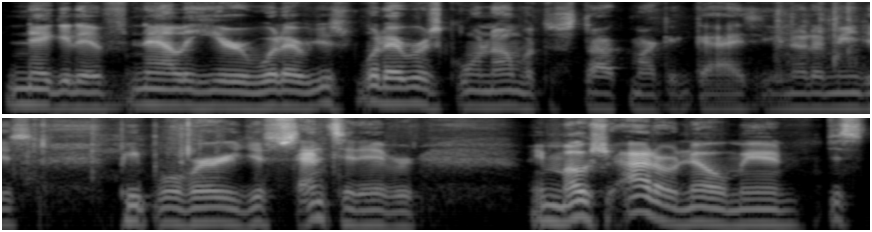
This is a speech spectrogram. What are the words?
negative, Nelly here, or whatever, just whatever is going on with the stock market, guys. You know what I mean? Just people very just sensitive or emotion. I don't know, man. Just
